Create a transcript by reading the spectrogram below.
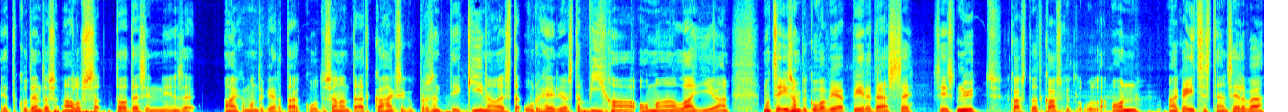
että kuten tuossa alussa totesin, niin se aika monta kertaa kuultu sanonta, että 80 prosenttia kiinalaisista urheilijoista vihaa omaa lajiaan. Mutta se isompi kuva vielä piirretään se, siis nyt 2020-luvulla on aika itsestään selvää,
